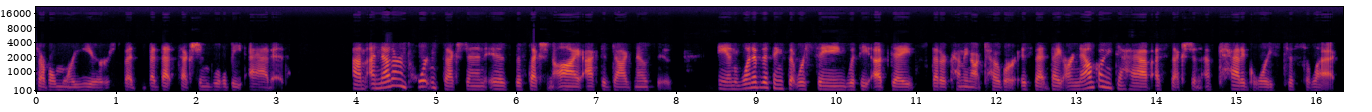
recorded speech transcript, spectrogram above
several more years, but but that section will be added. Um, another important section is the section I, active diagnosis. And one of the things that we're seeing with the updates that are coming October is that they are now going to have a section of categories to select.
